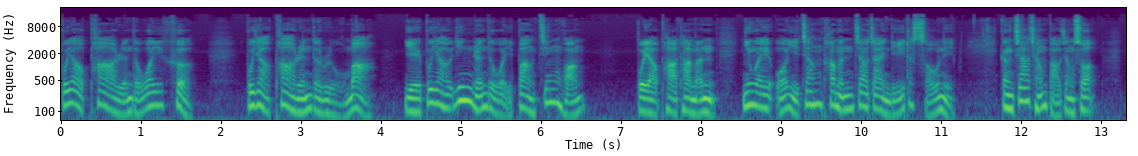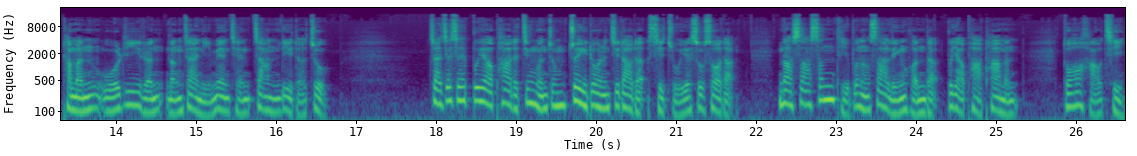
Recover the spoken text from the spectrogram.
不要怕人的威吓，不要怕人的辱骂，也不要因人的诽谤惊惶，不要怕他们，因为我已将他们交在你的手里。”更加强保证说。他们无一人能在你面前站立得住。在这些不要怕的经文中，最多人知道的是主耶稣说的：“那杀身体不能杀灵魂的，不要怕他们。”多豪气！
